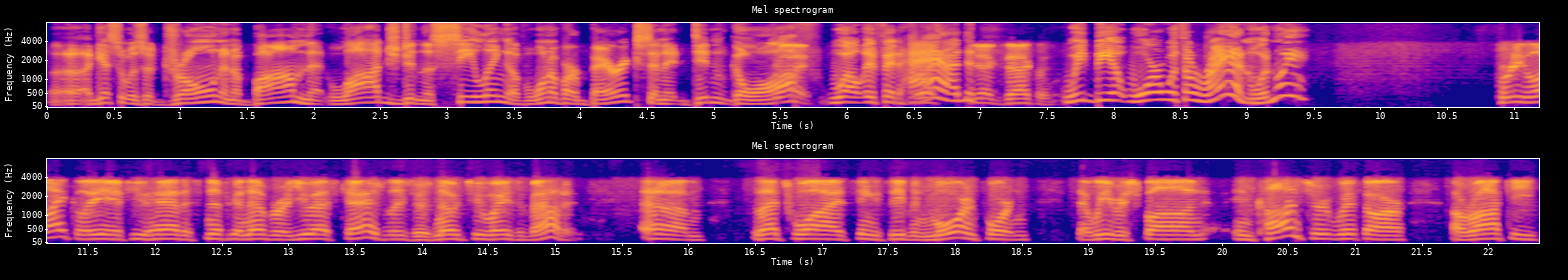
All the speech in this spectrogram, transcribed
uh, I guess it was a drone and a bomb that lodged in the ceiling of one of our barracks and it didn't go off. Right. Well, if it had, right. yeah, exactly, we'd be at war with Iran, wouldn't we? pretty likely if you had a significant number of U.S. casualties, there's no two ways about it. Um, so that's why I think it's even more important that we respond in concert with our Iraqi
